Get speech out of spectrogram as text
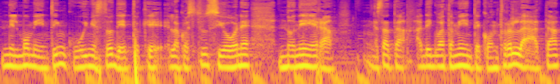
nel momento in cui mi è stato detto che la Costituzione non era stata adeguatamente controllata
